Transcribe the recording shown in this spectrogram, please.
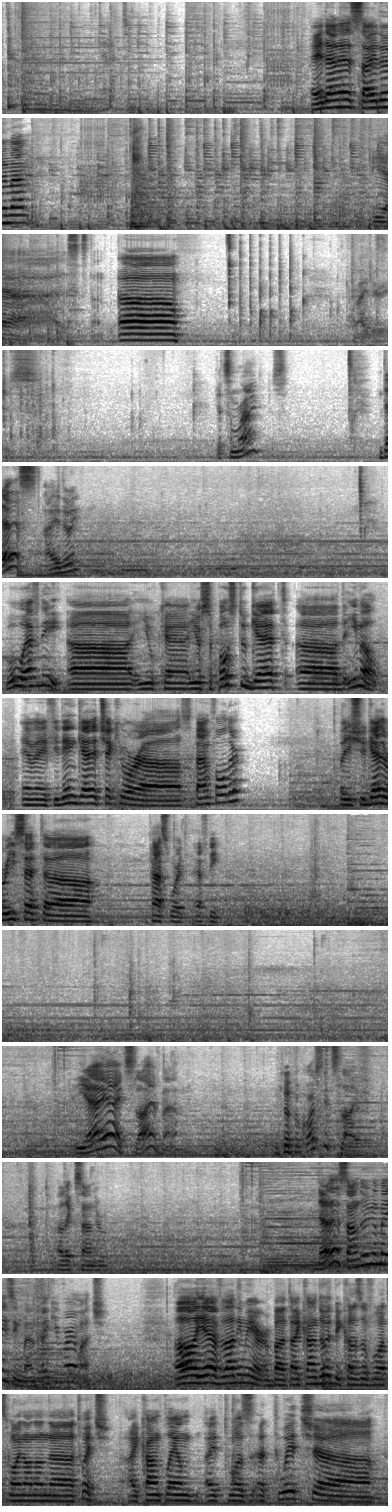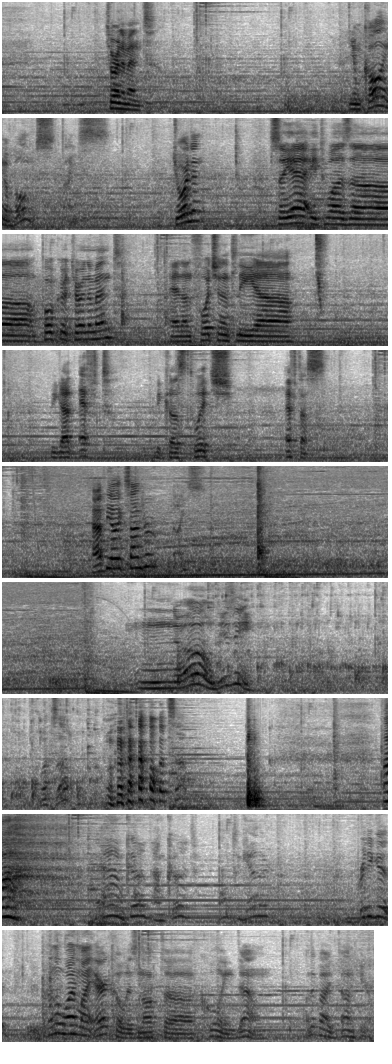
Hey Dennis, how you doing, man? Yeah, this is done. Uh, riders. Get some riders. Dennis, how you doing? Ooh, FD. Uh, you can. You're supposed to get uh, the email If, if you didn't get it, check your uh, spam folder. But you should get a reset uh, password, FD. Yeah, yeah, it's live, man. of course it's live, Alexandru. Dennis, I'm doing amazing, man. Thank you very much. Oh yeah, Vladimir, but I can't do it because of what's going on on uh, Twitch. I can't play on. It was a Twitch uh, tournament. I'm calling a bonus. Nice, Jordan. So yeah, it was a poker tournament, and unfortunately, uh, we got effed because Twitch effed us. Happy, Alexandru? Nice. No, Dizzy. What's up? What's up? Ah, yeah, I'm good. I'm good. All together. Pretty good. I don't know why my airco is not uh, cooling down. What have I done here?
